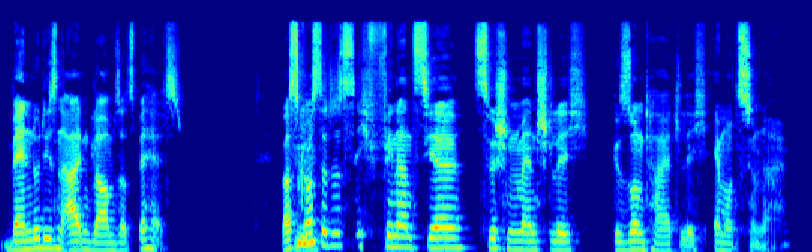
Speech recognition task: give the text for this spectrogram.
wenn du diesen alten Glaubenssatz behältst? Was mhm. kostet es sich finanziell, zwischenmenschlich, gesundheitlich, emotional?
